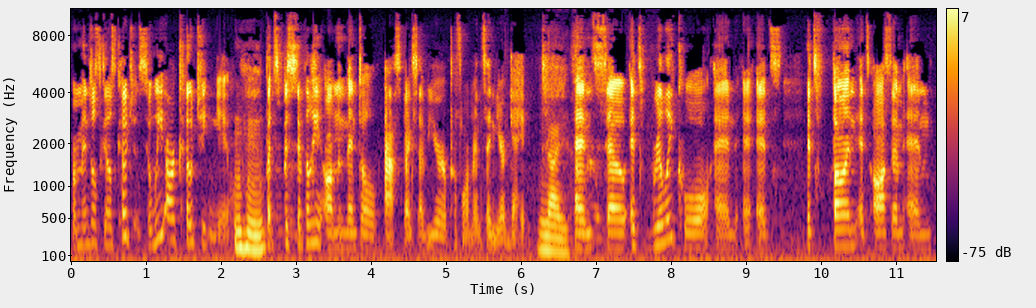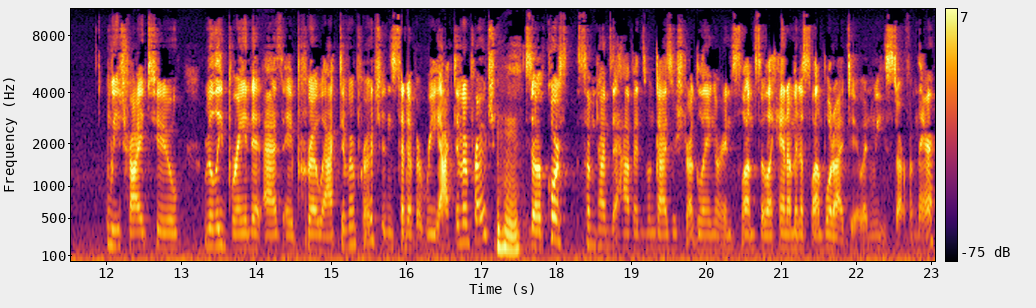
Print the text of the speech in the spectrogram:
We're mental skills coaches. So we are coaching you, mm-hmm. but specifically on the mental aspects of your performance and your game. Nice. And so it's really cool and it's it's fun, it's awesome and we try to really brand it as a proactive approach instead of a reactive approach. Mm-hmm. So, of course, sometimes it happens when guys are struggling or in slumps. They're like, Hannah, I'm in a slump. What do I do? And we start from there.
